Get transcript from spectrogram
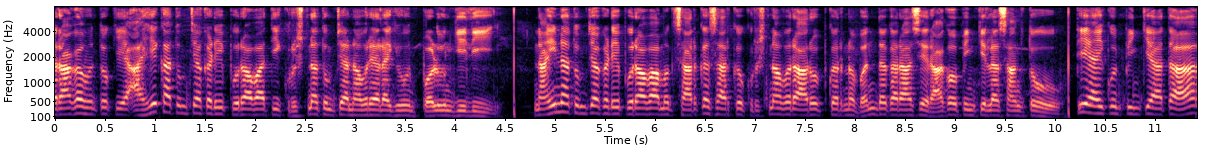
राघव म्हणतो की आहे का तुमच्याकडे पुरावा? ती कृष्णा तुमच्या नवऱ्याला घेऊन पळून गेली. नाही ना तुमच्याकडे पुरावा. मग सारखं सारखं कृष्णावर आरोप करणं बंद करा असे राघव पिंकीला सांगतो. ते ऐकून पिंकी आता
